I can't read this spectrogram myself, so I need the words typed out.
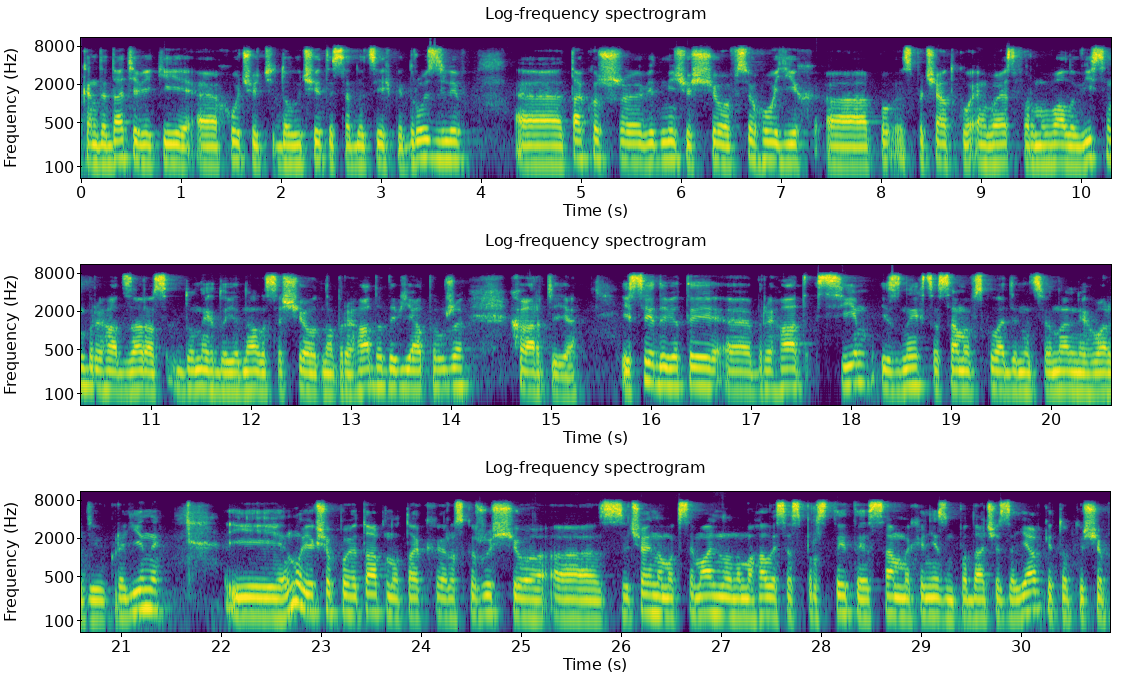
кандидатів, які хочуть долучитися до цих підрозділів. Також відмічу, що всього їх по- спочатку МВС формувало 8 бригад. Зараз до них доєдналася ще одна бригада, дев'ята вже Хартія. Із цих дев'яти е, бригад сім із них це саме в складі Національної гвардії України. І ну, якщо поетапно так розкажу, що е, звичайно максимально намагалися спростити сам механізм подачі заявки, тобто, щоб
